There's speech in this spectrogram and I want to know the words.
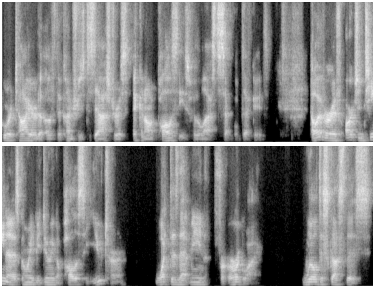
who are tired of the country's disastrous economic policies for the last several decades. However, if Argentina is going to be doing a policy U turn, what does that mean for Uruguay? We'll discuss this.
